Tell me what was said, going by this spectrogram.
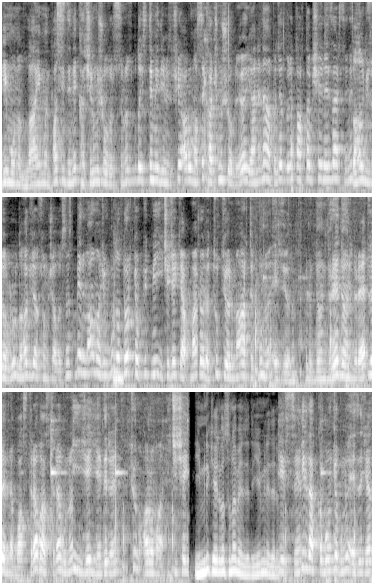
limonun, lime'ın asidini kaçırmış olursunuz. Bu da istemediğimiz bir şey. Aroması kaçmış oluyor. Yani ne yapacağız? Böyle tahta bir şeyle ezerseniz daha güzel olur, daha güzel sonuç alırsınız. Benim amacım burada dört dörtlük bir içecek yapmak. Şöyle tutuyorum ve artık bunu eziyorum. Böyle döndüre döndüre, üzerine bastıra bastıra bunu iyice yedirin. Tüm aroma iç içe İmrik helvasına benzedi yemin ederim. girsin. Bir dakika boyunca bunu ezeceğiz.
